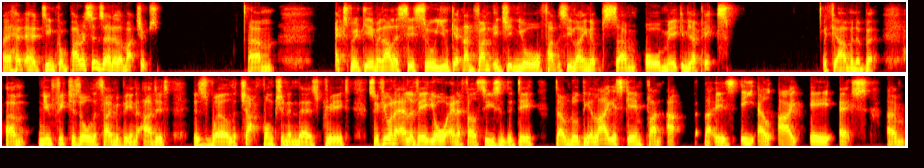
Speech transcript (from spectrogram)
head to head team comparisons ahead of the matchups. Um, expert game analysis, so you'll get an advantage in your fantasy lineups um, or making your picks if you're having a bet. Um, new features all the time are being added as well. The chat function in there is great. So if you want to elevate your NFL season today, download the Elias Game Plan app. That is E L I A S. Um,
